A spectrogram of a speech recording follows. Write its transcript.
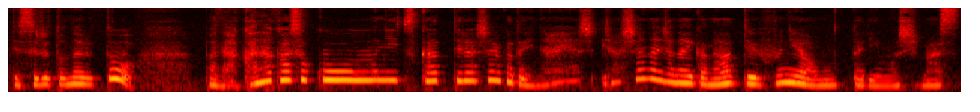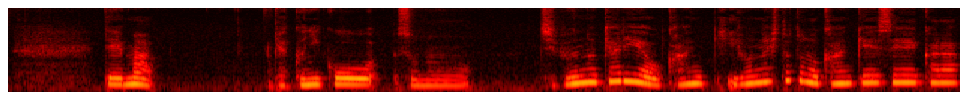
てするとなると、まあ、なかなかそこに使ってらっしゃる方いないいらっしゃらないんじゃないかなっていうふうには思ったりもします。でまあ逆にこうその自分のキャリアをかんいろんな人との関係性から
